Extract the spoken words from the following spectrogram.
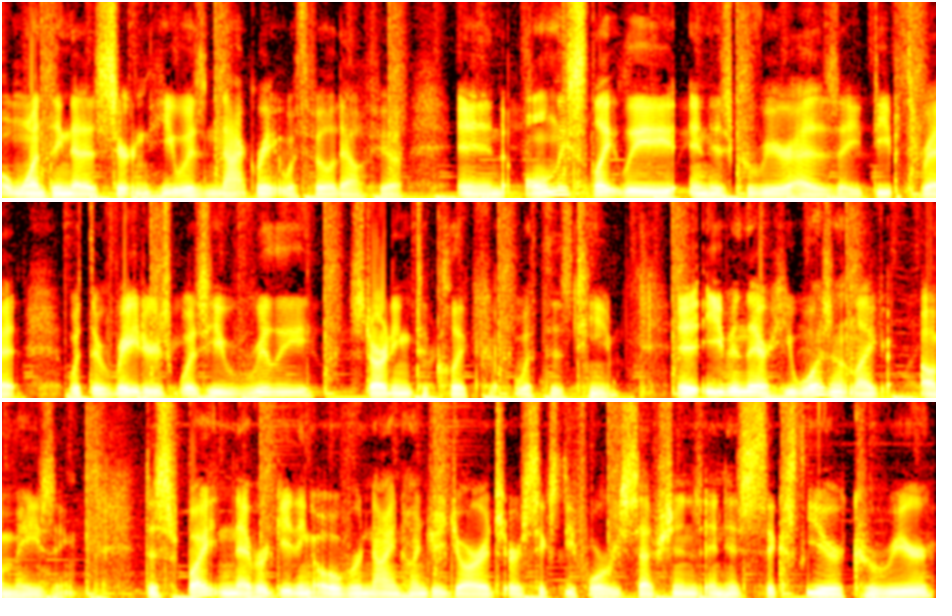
one thing that is certain. He was not great with Philadelphia and only slightly in his career as a deep threat with the Raiders was he really starting to click with his team. It, even there, he wasn't like amazing. Despite never getting over 900 yards or 64 receptions in his sixth year career,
